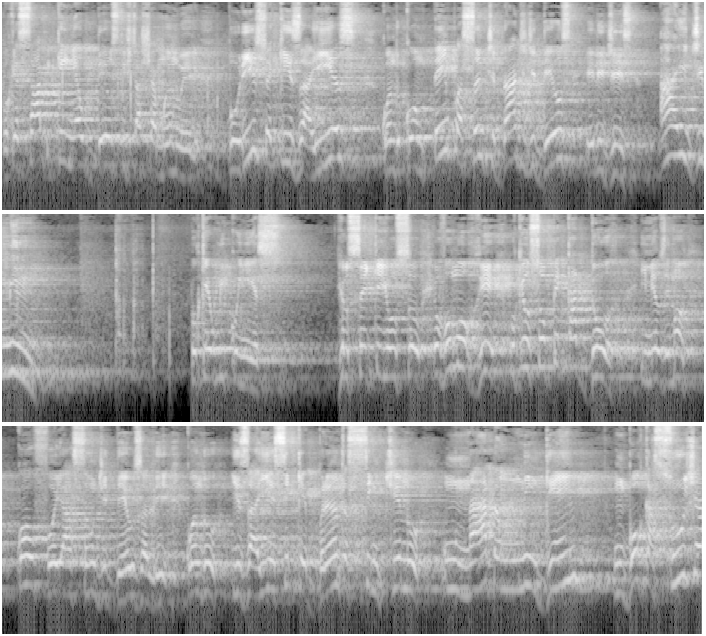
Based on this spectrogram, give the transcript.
porque sabe quem é o Deus que está chamando ele. Por isso é que Isaías, quando contempla a santidade de Deus, ele diz: Ai de mim, porque eu me conheço. Eu sei quem eu sou, eu vou morrer, porque eu sou pecador. E meus irmãos, qual foi a ação de Deus ali? Quando Isaías se quebranta, se sentindo um nada, um ninguém, um boca suja,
